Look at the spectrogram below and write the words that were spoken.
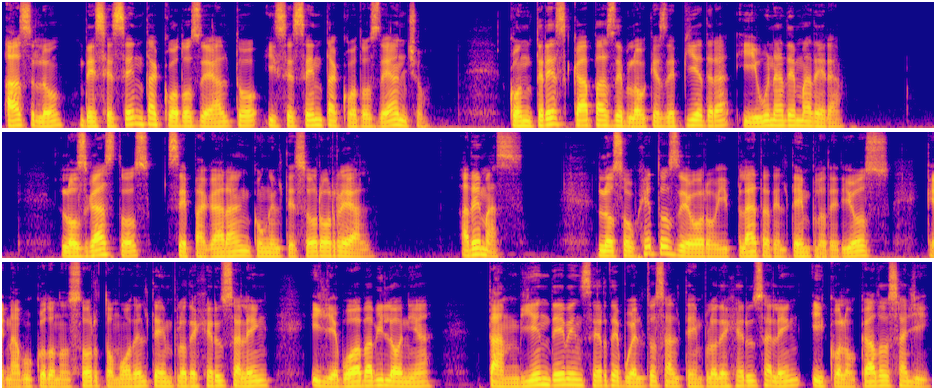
Hazlo de sesenta codos de alto y sesenta codos de ancho, con tres capas de bloques de piedra y una de madera. Los gastos se pagarán con el tesoro real. Además, los objetos de oro y plata del templo de Dios, que Nabucodonosor tomó del templo de Jerusalén y llevó a Babilonia, también deben ser devueltos al templo de Jerusalén y colocados allí.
